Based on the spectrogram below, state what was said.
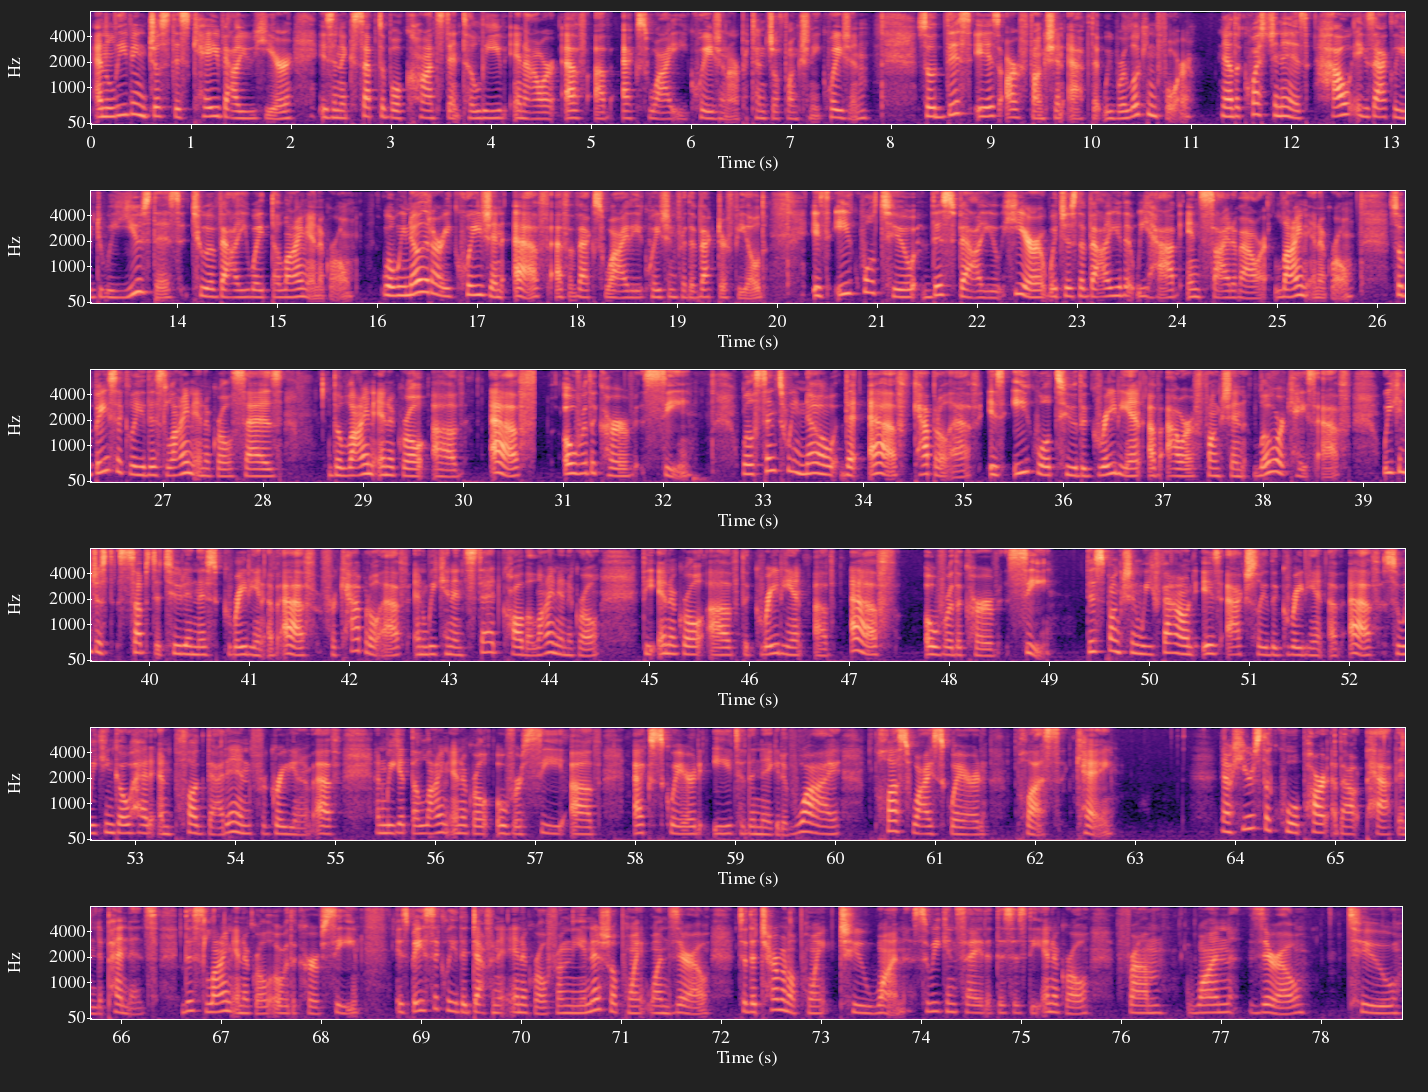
And leaving just this k value here is an acceptable constant to leave in our f of xy equation, our potential function equation. So this is our function f that we were looking for. Now the question is, how exactly do we use this to evaluate the line integral? Well, we know that our equation f, f of xy, the equation for the vector field, is equal to this value here, which is the value that we have inside of our line integral. So basically, this line integral says the line integral of f over the curve c. Well, since we know that f, capital F, is equal to the gradient of our function lowercase f, we can just substitute in this gradient of f for capital F, and we can instead call the line integral the integral of the gradient of f over the curve c. This function we found is actually the gradient of f, so we can go ahead and plug that in for gradient of f, and we get the line integral over c of x squared e to the negative y plus y squared plus k. Now here's the cool part about path independence. This line integral over the curve c is basically the definite integral from the initial point 1, 0 to the terminal point 2, 1. So we can say that this is the integral from 1, 0 to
